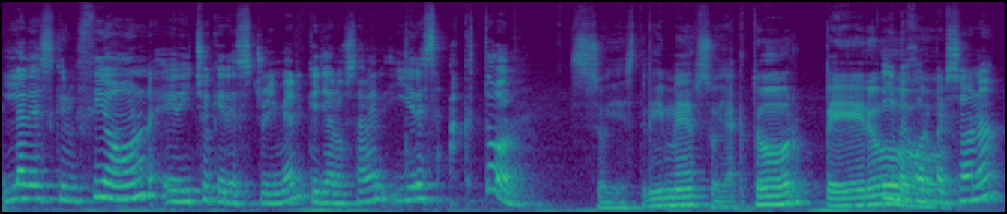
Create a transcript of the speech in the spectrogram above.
en la descripción he dicho que eres streamer, que ya lo saben, y eres actor. Soy streamer, soy actor, pero... Y mejor persona.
